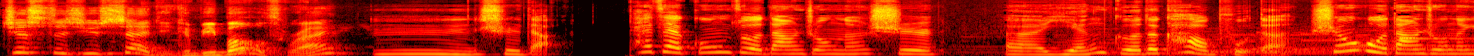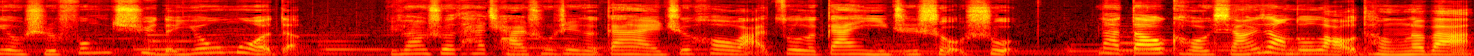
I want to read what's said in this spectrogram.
Just as you said, he can be both, right? 嗯，是的。他在工作当中呢是呃严格的、靠谱的，生活当中呢又是风趣的、幽默的。比方说，他查出这个肝癌之后啊，做了肝移植手术，那刀口想想都老疼了吧？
